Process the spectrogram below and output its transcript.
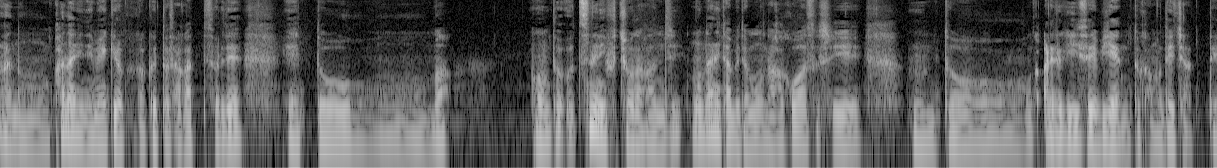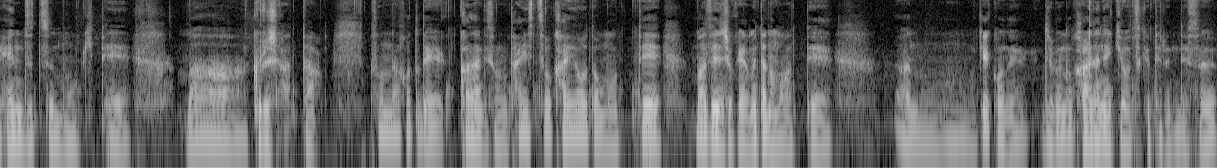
あのかなりね免疫力がグッと下がってそれでえっとまあ本当常に不調な感じ？もう何食べてもお腹壊すしうんとアレルギー性鼻炎とかも出ちゃって片頭痛も起きてまあ苦しかった。そんなことでかなりその体質を変えようと思って、まあ、前職辞めたのもあってあのー、結構ね自分の体には気をつけてるんです。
